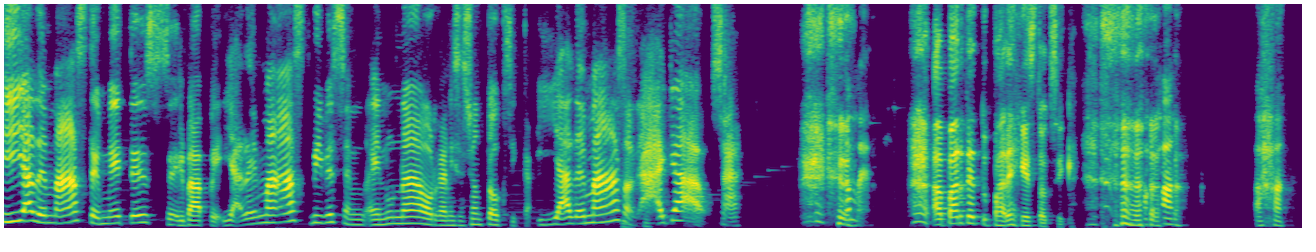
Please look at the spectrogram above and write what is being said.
y además te metes el vape y además vives en, una organización tóxica y además, ah, ya, o sea, Aparte tu pareja es tóxica. Ajá. Ajá.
